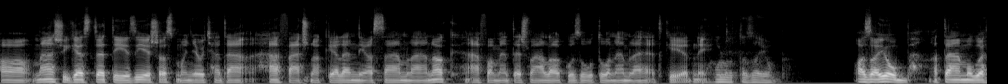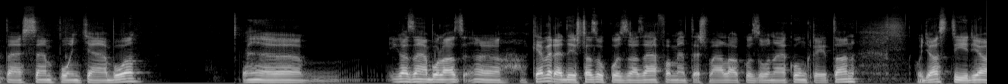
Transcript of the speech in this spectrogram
a másik ezt tetézi, és azt mondja, hogy hát áfásnak kell lenni a számlának, áfamentes vállalkozótól nem lehet kérni. Holott az a jobb? Az a jobb a támogatás szempontjából. E, igazából az, a keveredést az okozza az áfamentes vállalkozónál konkrétan, hogy azt írja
